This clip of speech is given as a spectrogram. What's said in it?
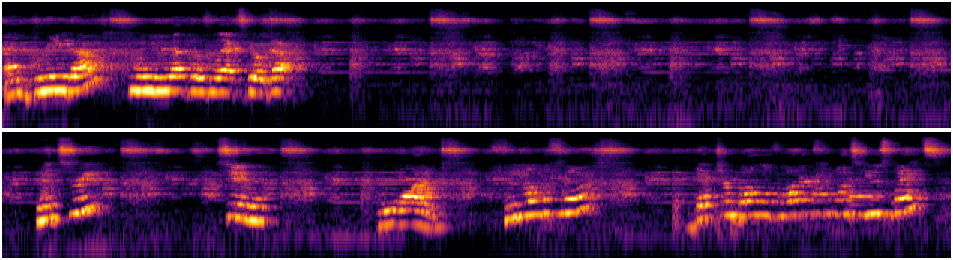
And breathe out when you let those legs go down. In three, two, one. Feet on the floor. Get your bowl of water if you want to use weights.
